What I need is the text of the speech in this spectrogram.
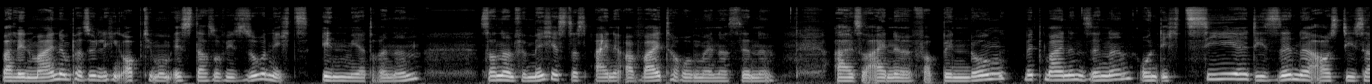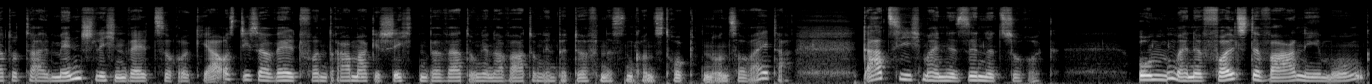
weil in meinem persönlichen Optimum ist da sowieso nichts in mir drinnen, sondern für mich ist das eine Erweiterung meiner Sinne, also eine Verbindung mit meinen Sinnen und ich ziehe die Sinne aus dieser total menschlichen Welt zurück, ja, aus dieser Welt von Drama, Geschichten, Bewertungen, Erwartungen, Bedürfnissen, Konstrukten und so weiter. Da ziehe ich meine Sinne zurück, um meine vollste Wahrnehmung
